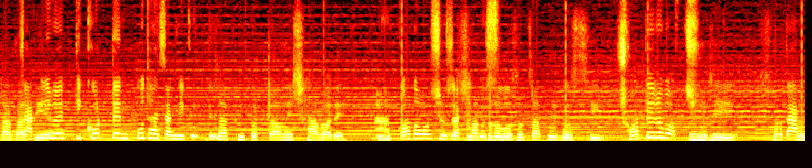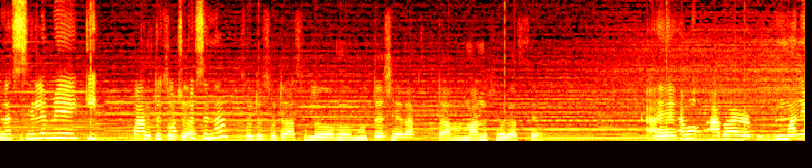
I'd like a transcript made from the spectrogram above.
টাকা চাকরি দিয়ে বাকরি করতেন কোথায় চাকরি করতেন? চাকরি করতাম আমি সাভারে। কত বছর চাকরি সতেরো বছর চাকরি করছি। সতেরো বছর? জি। আপনার ছেলে মেয়ে কি কষ্ট না? ছোট ছোট আসলো দেশে রাখতাম মানুষের কাছে। আবার মানে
